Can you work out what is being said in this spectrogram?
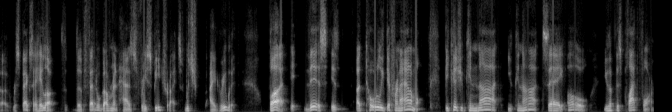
uh, respect, say, hey, look, the, the federal government has free speech rights, which I agree with. But it, this is a totally different animal because you cannot you cannot say, oh, you have this platform.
